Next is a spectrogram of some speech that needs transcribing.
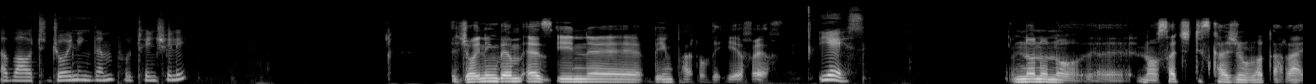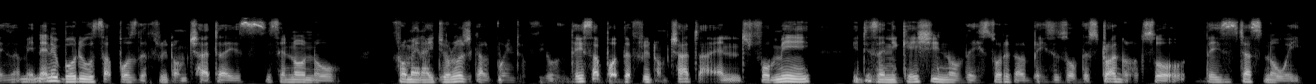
about joining them potentially? Joining them as in uh, being part of the EFF. Yes. No, no, no, uh, no. Such discussion will not arise. I mean, anybody who supports the Freedom Charter is is a no-no from an ideological point of view. They support the Freedom Charter, and for me, it is a negation of the historical basis of the struggle. So there is just no way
